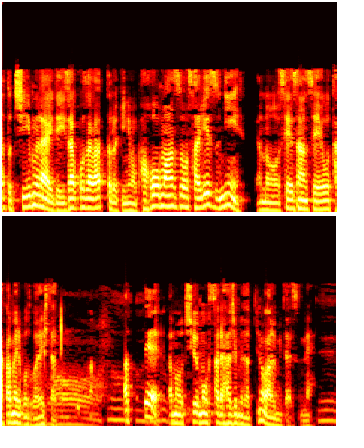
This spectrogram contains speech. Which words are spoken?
あとチーム内でいざこざがあった時にもパフォーマンスを下げずに、あの、生産性を高めることができたと。あって、あの、注目され始めたっていうのがあるみたいですね。えええええ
